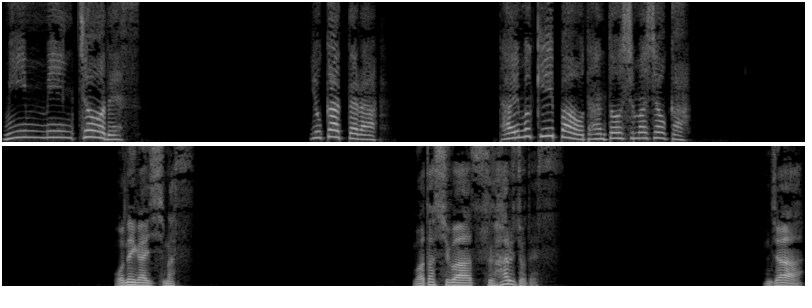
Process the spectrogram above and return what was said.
ミンミンチョウです。よかったら、タイムキーパーを担当しましょうか。お願いします。私はスハルジョです。じゃあ、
